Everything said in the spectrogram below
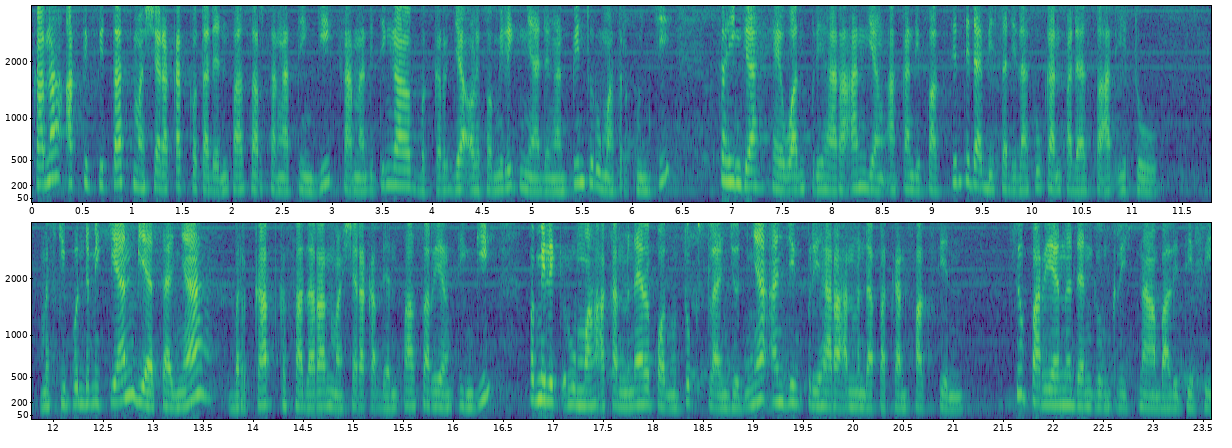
karena aktivitas masyarakat Kota Denpasar sangat tinggi karena ditinggal bekerja oleh pemiliknya dengan pintu rumah terkunci sehingga hewan peliharaan yang akan divaksin tidak bisa dilakukan pada saat itu. Meskipun demikian, biasanya berkat kesadaran masyarakat Denpasar yang tinggi, pemilik rumah akan menelpon untuk selanjutnya anjing peliharaan mendapatkan vaksin. Supariana dan Gung Krisna, Bali TV.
